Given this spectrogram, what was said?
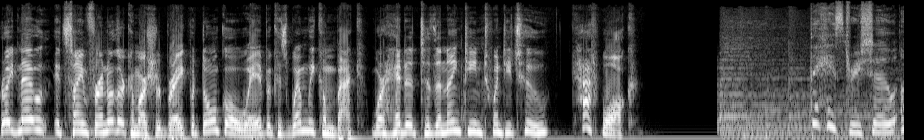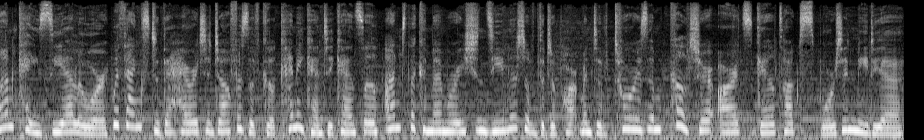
Right now, it's time for another commercial break, but don't go away because when we come back, we're headed to the 1922 Catwalk. The History Show on KCLR, with thanks to the Heritage Office of Kilkenny County Council and the Commemorations Unit of the Department of Tourism, Culture, Arts, Gaeltacht, Sport and Media.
